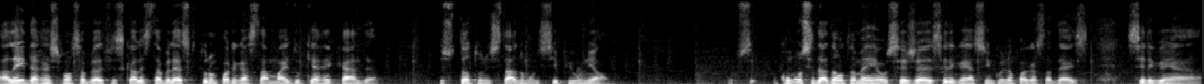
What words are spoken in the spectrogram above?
A lei da responsabilidade fiscal estabelece que tu não pode gastar mais do que arrecada. Isso tanto no Estado, município e União. Como o cidadão também, ou seja, se ele ganha 5, ele não pode gastar 10. Se ele ganha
